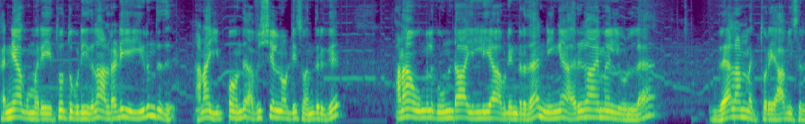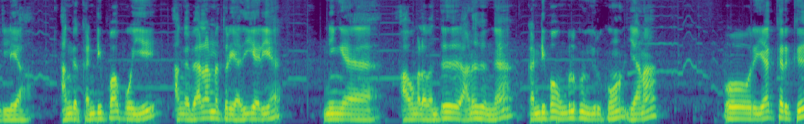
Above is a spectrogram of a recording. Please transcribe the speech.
கன்னியாகுமரி தூத்துக்குடி இதெல்லாம் ஆல்ரெடி இருந்தது. ஆனால் இப்போ வந்து அஃபிஷியல் நோட்டீஸ் வந்திருக்கு. ஆனால் உங்களுக்கு உண்டா இல்லையா அப்படின்றத நீங்கள் அருகாமையில் உள்ள வேளாண்மைத்துறை ஆஃபீஸ் இருக்கு இல்லையா? அங்கே கண்டிப்பாக போய் அங்கே வேளாண்மைத்துறை அதிகாரியை நீங்கள் அவங்கள வந்து அணுகுங்க. கண்டிப்பாக உங்களுக்கும் இருக்கும். ஏன்னா ஒரு ஏக்கருக்கு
